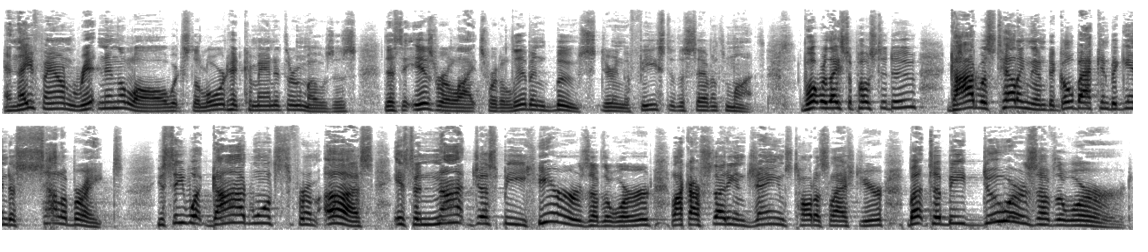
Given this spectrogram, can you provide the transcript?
And they found written in the law, which the Lord had commanded through Moses, that the Israelites were to live in booths during the feast of the seventh month. What were they supposed to do? God was telling them to go back and begin to celebrate. You see, what God wants from us is to not just be hearers of the word, like our study in James taught us last year, but to be doers of the word.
